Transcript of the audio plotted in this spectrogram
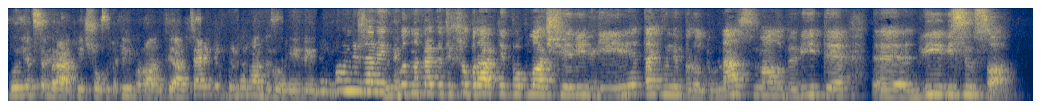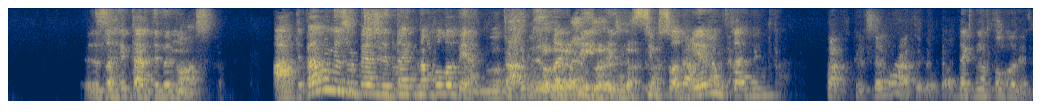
буде це брати, що в тім році, а це буде на другий рік. Ну, Вони взяли, от, наприклад, якщо брати по площі ріллі, так вони беруть. У нас мало би війти е, 2800 за гектар 90. А тепер вони зробили так наполовину. Так, щоб 700 гривень за гектар, 700 так. гривень за гектар. Так, ти це багато. так. Так наполовину.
